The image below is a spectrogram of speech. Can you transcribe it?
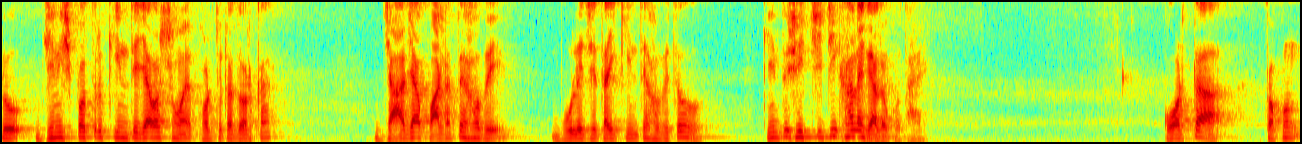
তো জিনিসপত্র কিনতে যাওয়ার সময় ফর্দটা দরকার। যা যা পাঠাতে হবে, বলেছে তাই কিনতে হবে তো। কিন্তু সেই চিঠিখানে গেল কোথায়? কর্তা তখন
